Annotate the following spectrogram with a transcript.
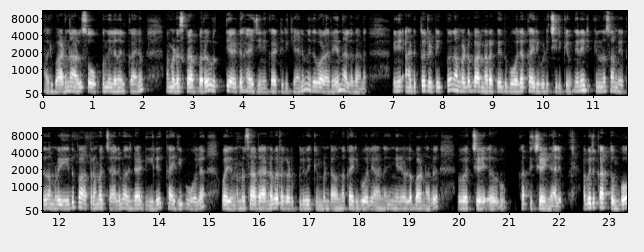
ഒരുപാട് നാൾ സോപ്പ് നിലനിൽക്കാനും നമ്മുടെ സ്ക്രബ്ബർ വൃത്തിയായിട്ട് ഹൈജീനിക് ആയിട്ടിരിക്കാനും ഇത് വളരെ നല്ലതാണ്. ഇനി അടുത്തൊരു ടിപ്പ് നമ്മുടെ ബർണറൊക്കെ ഇതുപോലെ കരി പിടിച്ചിരിക്കും. ഇങ്ങനെ ഇരിക്കുന്ന സമയത്ത് നമ്മൾ ഏത് പാത്രം വെച്ചാലും അതിന്റെ അടിയിൽ കരി പോലെ വരും. നമ്മൾ സാധാരണ വിറകടുപ്പിൽ വെക്കുമ്പോൾ ഉണ്ടാകുന്ന കരി പോലെയാണ് ഇങ്ങനെയുള്ള ബർണർ വെച്ച് കത്തിച്ചു കഴിഞ്ഞാൽ അപ്പോൾ ഇത് കത്തുമ്പോൾ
